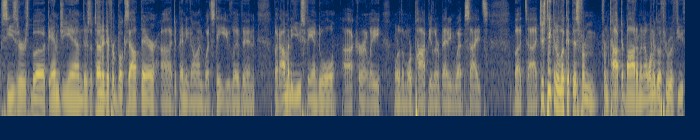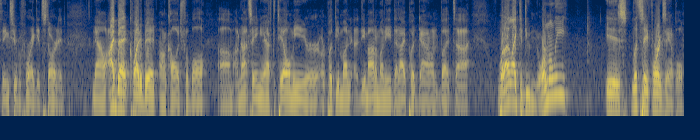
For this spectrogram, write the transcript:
Caesar's book, MGM. There's a ton of different books out there, uh, depending on what state you live in. But I'm going to use FanDuel, uh, currently one of the more popular betting websites. But uh, just taking a look at this from from top to bottom, and I want to go through a few things here before I get started. Now I bet quite a bit on college football. Um, I'm not saying you have to tail me or, or put the, mon- the amount of money that I put down, but uh, what I like to do normally is, let's say, for example,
